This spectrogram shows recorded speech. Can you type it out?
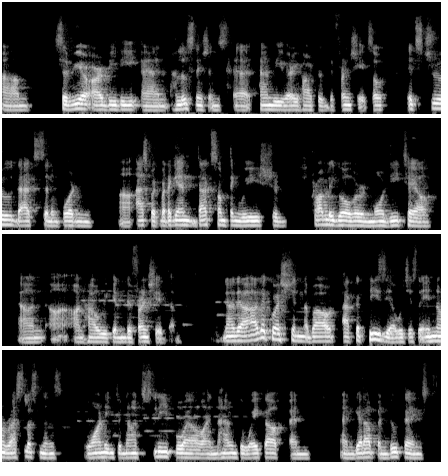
um, severe RBD and hallucinations uh, can be very hard to differentiate. So it's true that's an important uh, aspect, but again, that's something we should probably go over in more detail on uh, on how we can differentiate them. Now, the other question about akathisia, which is the inner restlessness, wanting to not sleep well and having to wake up and and get up and do things,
